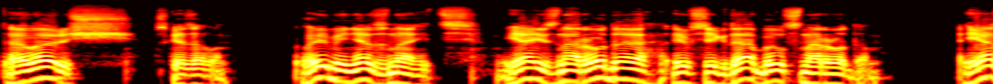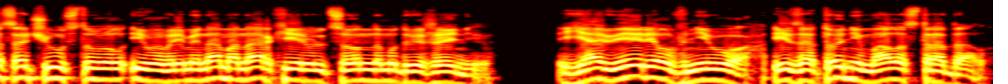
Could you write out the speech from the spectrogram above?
«Товарищ», — сказал он, — «вы меня знаете. Я из народа и всегда был с народом. Я сочувствовал и во времена монархии революционному движению. Я верил в него и зато немало страдал.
